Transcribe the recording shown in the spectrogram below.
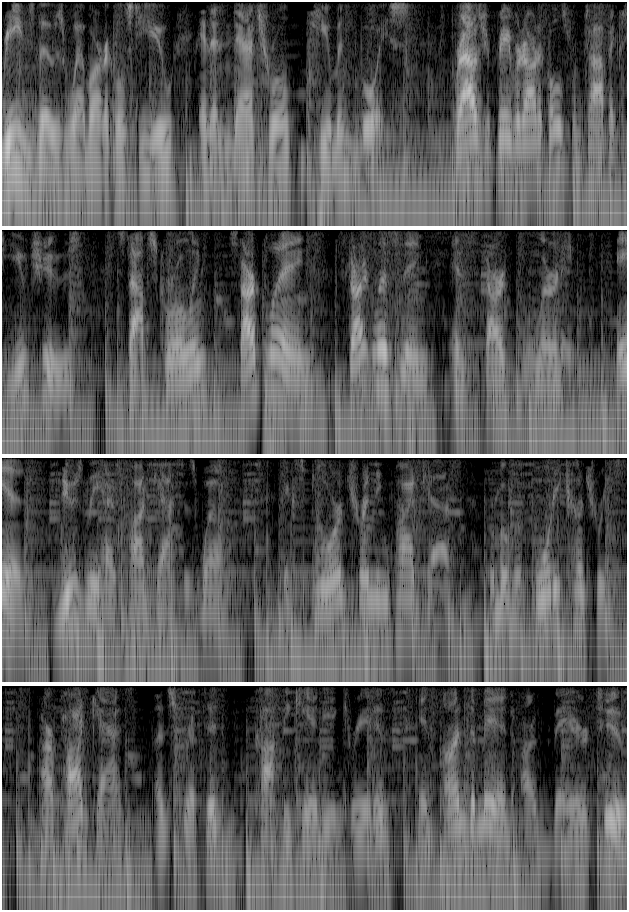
reads those web articles to you in a natural human voice. Browse your favorite articles from topics you choose, stop scrolling, start playing, start listening, and start learning. And Newsly has podcasts as well. Explore trending podcasts from over 40 countries. Our podcasts, unscripted, coffee, candy, and creatives, and on demand are there too.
